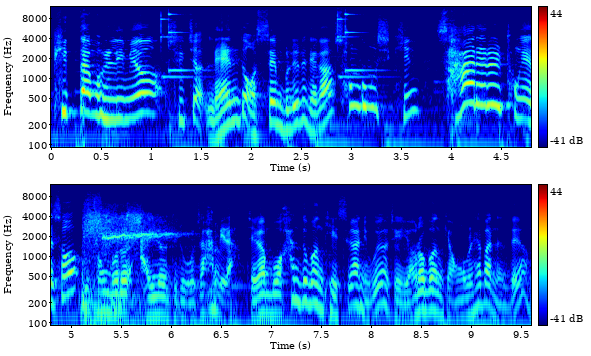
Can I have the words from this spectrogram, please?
피땀 흘리며 실제 land assembly를 제가 성공시킨 사례를 통해서 이 정보를 알려드리고자 합니다. 제가 뭐 한두 번 케이스가 아니고요. 제가 여러 번 경험을 해봤는데요.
